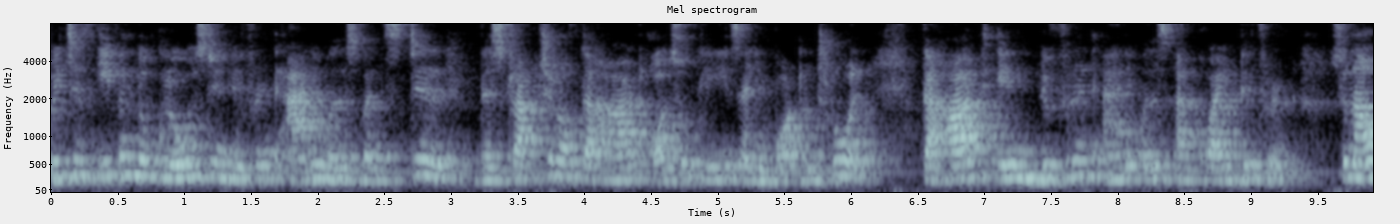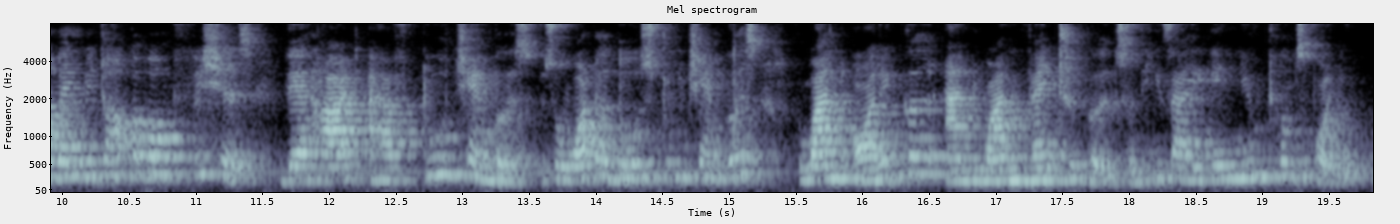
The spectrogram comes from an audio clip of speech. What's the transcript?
which is even though closed in different animals but still the structure of the heart also plays an important role. The heart in different animals are quite different. So now when we talk about fishes their heart have two chambers. So what are those two chambers? One auricle and one ventricle. So these are again new terms for you.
